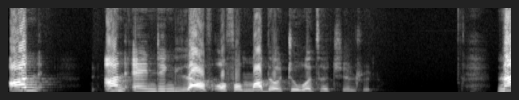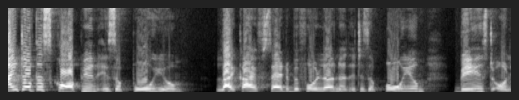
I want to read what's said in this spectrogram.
un, unending love of a mother towards her children. Night of the Scorpion is a poem. Like I've said before, learners, it is a poem based on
